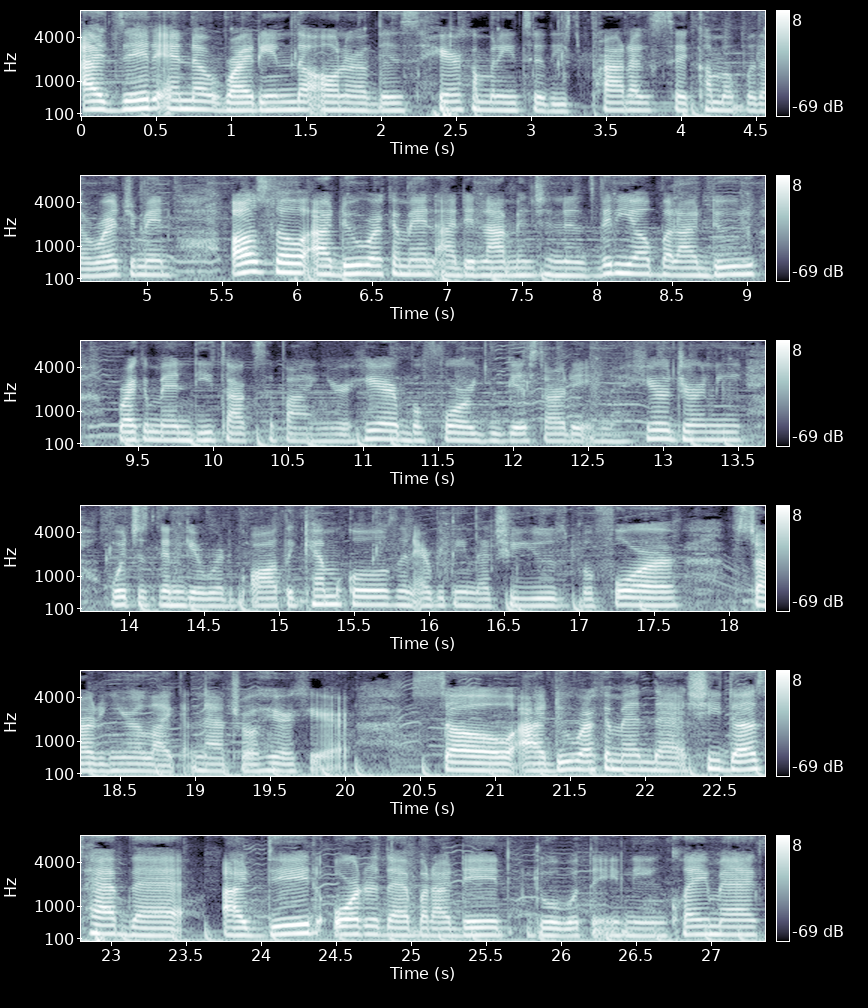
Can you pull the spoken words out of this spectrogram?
I did end up writing the owner of this hair company to these products to come up with a regimen. Also i do recommend i did not mention in this video but i do recommend detoxifying your hair before you get started in a hair journey which is going to get rid of all the chemicals and everything that you used before starting your like natural hair care so I do recommend that. She does have that. I did order that, but I did do it with the Indian Clay Max,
